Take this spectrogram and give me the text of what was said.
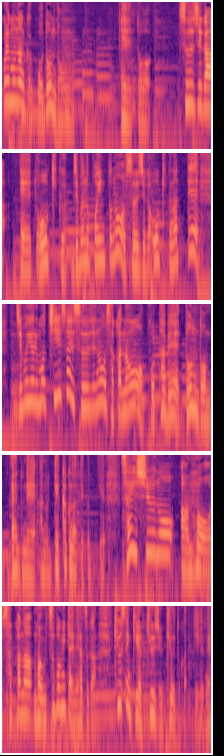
これもなんかこうどんどんえっ、ー、と数字が、えー、と大きく自分のポイントの数字が大きくなって自分よりも小さい数字の魚をこう食べどんどん、えーとね、あのでっかくなっていくっていう最終のあの魚、まあ、ウツボみたいなやつが9999とかっていうね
